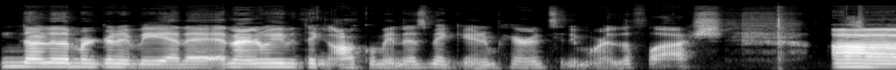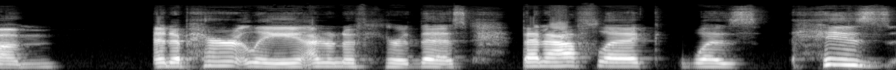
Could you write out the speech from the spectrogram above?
none of them are going to be in it, and I don't even think Aquaman is making an appearance anymore in the Flash. Um, and apparently, I don't know if you heard this, Ben Affleck was his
